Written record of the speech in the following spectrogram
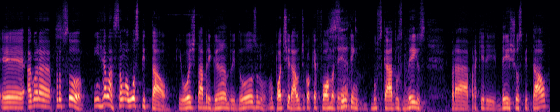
É, agora, professor, em relação ao hospital, que hoje está abrigando o idoso, não, não pode tirá-lo de qualquer forma, certo. sim, tem buscado os meios para que ele deixe o hospital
